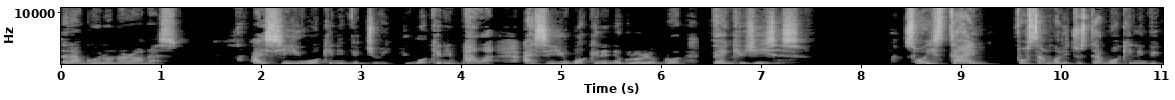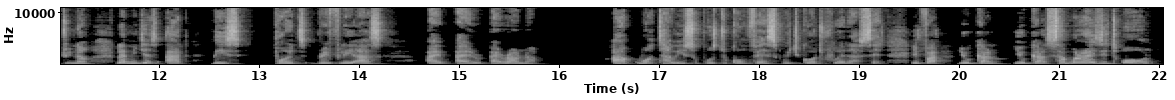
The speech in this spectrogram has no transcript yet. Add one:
that are going on around us. I see you walking in victory. You walking in power. I see you walking in the glory of God. Thank you, Jesus. So it's time for somebody to start walking in victory. Now, let me just add this points briefly as I, I, I up. Uh, what are we supposed to confess which word has said? In fact, you can you can summarize it all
